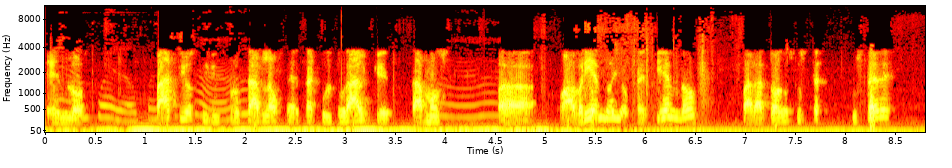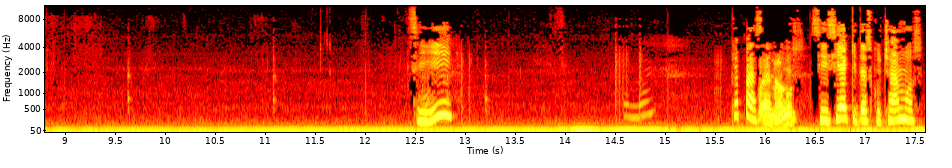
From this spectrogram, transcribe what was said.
en los patios y disfrutar la oferta cultural que estamos ah, abriendo y ofreciendo para todos usted- ustedes. Sí. ¿Qué pasa? Bueno. Sí, sí, aquí te escuchamos.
